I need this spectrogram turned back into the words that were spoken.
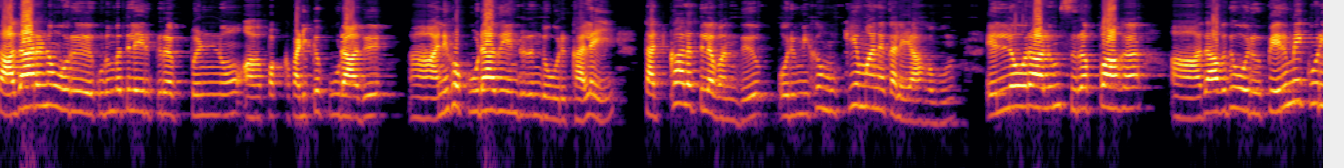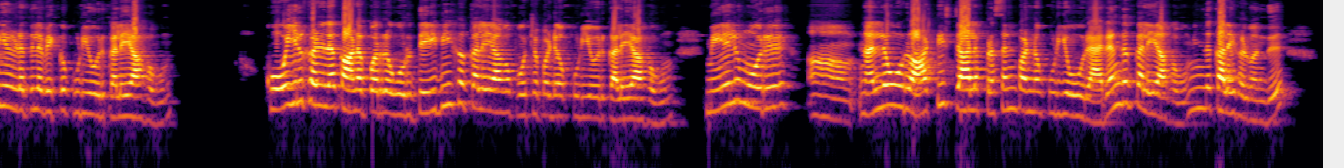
சாதாரண ஒரு குடும்பத்தில் இருக்கிற பெண்ணோ பக்க- படிக்கக்கூடாது அணுகக்கூடாது என்றிருந்த ஒரு கலை தற்காலத்தில் வந்து ஒரு மிக முக்கியமான கலையாகவும் எல்லோராலும் சிறப்பாக அதாவது ஒரு பெருமைக்குரிய இடத்துல வைக்கக்கூடிய ஒரு கலையாகவும் கோயில்கள்ல காணப்படுற ஒரு தெய்வீக கலையாக போற்றப்படக்கூடிய ஒரு கலையாகவும் மேலும் ஒரு நல்ல ஒரு ஆர்டிஸ்டால பிரசன்ட் பண்ணக்கூடிய ஒரு அரங்க கலையாகவும் இந்த கலைகள் வந்து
